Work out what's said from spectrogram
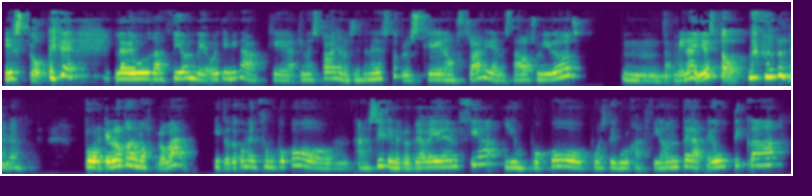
esto, la divulgación de, oye, mira, que aquí en España nos dicen esto, pero es que en Australia, en Estados Unidos, mmm, también hay esto. Claro. ¿Por qué no lo podemos probar? Y todo comenzó un poco así, de mi propia evidencia y un poco pues divulgación terapéutica,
